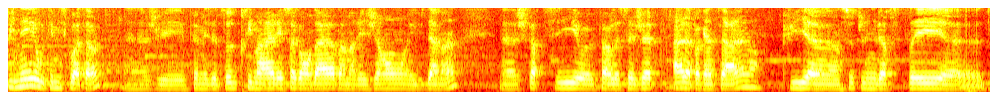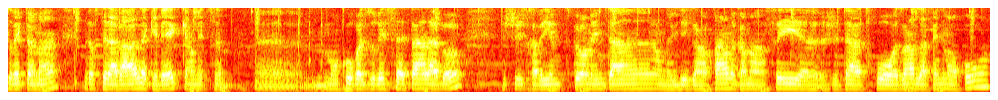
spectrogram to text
Suis né au Témiscouata. Euh, j'ai fait mes études primaires et secondaires dans ma région, évidemment. Euh, je suis parti euh, faire le cégep à la Pocatière, puis ensuite l'université directement, l'Université Laval à Québec en médecine. mon cours a duré sept ans là-bas. J'ai travaillé un petit peu en même temps. On a eu des enfants. On a commencé, j'étais à trois ans de la fin de mon cours.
